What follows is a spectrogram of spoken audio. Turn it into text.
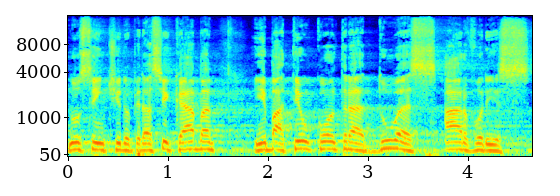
no sentido Piracicaba e bateu contra duas árvores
